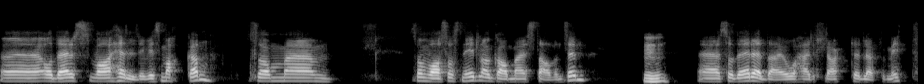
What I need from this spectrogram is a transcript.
Eh, og der var heldigvis Makkan, som, eh, som var så snill og ga meg staven sin. Mm. Så det redda jo helt klart løpet mitt.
